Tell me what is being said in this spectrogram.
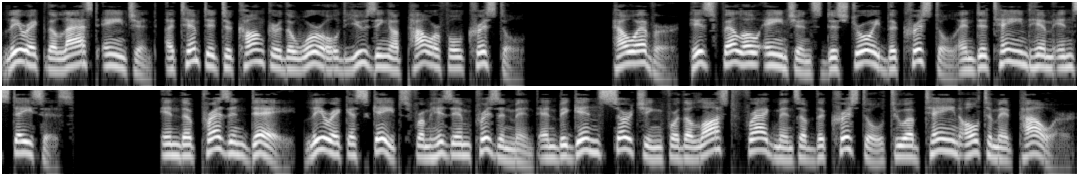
Lyric the Last Ancient, attempted to conquer the world using a powerful crystal. However, his fellow ancients destroyed the crystal and detained him in stasis. In the present day, Lyric escapes from his imprisonment and begins searching for the lost fragments of the crystal to obtain ultimate power.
